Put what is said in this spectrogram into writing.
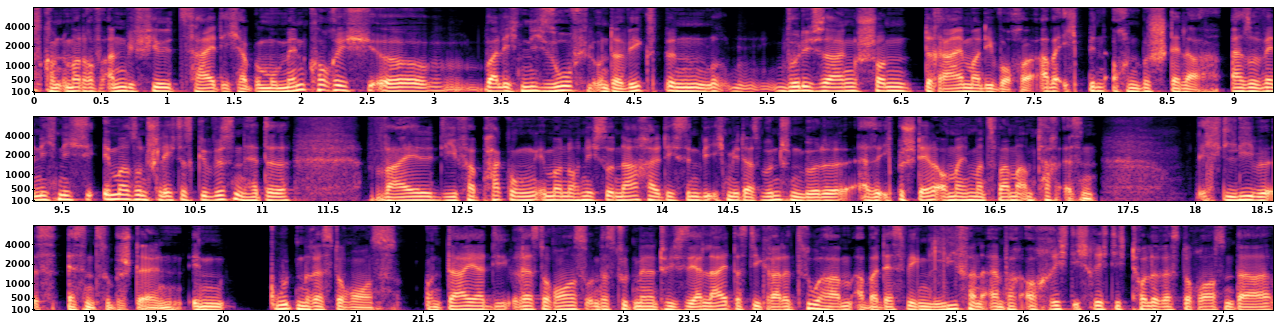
Es kommt immer darauf an, wie viel Zeit ich habe. Im Moment koche ich, äh, weil ich nicht so viel unterwegs bin, würde ich sagen, schon dreimal die Woche. Aber ich bin auch ein Besteller. Also wenn ich nicht immer so ein schlechtes Gewissen hätte, weil die Verpackungen immer noch nicht so nachhaltig sind, wie ich mir das wünschen würde. Also ich bestelle auch manchmal zweimal am Tag Essen. Ich liebe es, Essen zu bestellen in guten Restaurants. Und da ja die Restaurants, und das tut mir natürlich sehr leid, dass die gerade zu haben, aber deswegen liefern einfach auch richtig, richtig tolle Restaurants und da,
